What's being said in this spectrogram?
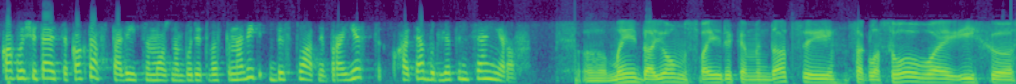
Как вы считаете, когда в столице можно будет восстановить бесплатный проезд хотя бы для пенсионеров? Э, мы даем свои рекомендации, согласовывая их с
